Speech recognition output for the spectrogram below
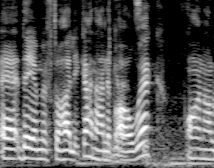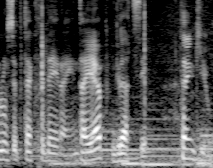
dejjem miftuħ għalik. Aħna ħa nibqgħu hawnhekk u ħa nħallu sibtek f'idej Ryan, tajjeb? Grazzi. Thank you.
